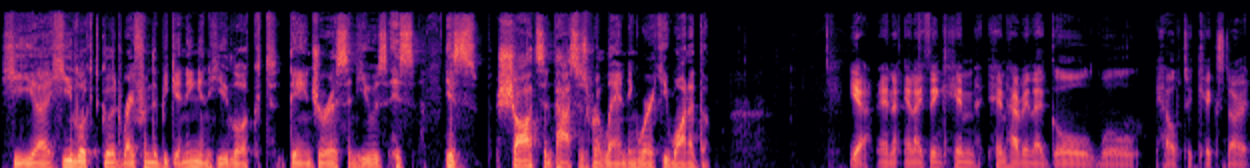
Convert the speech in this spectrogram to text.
He uh, he looked good right from the beginning, and he looked dangerous, and he was his his shots and passes were landing where he wanted them. Yeah, and and I think him him having that goal will help to kickstart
